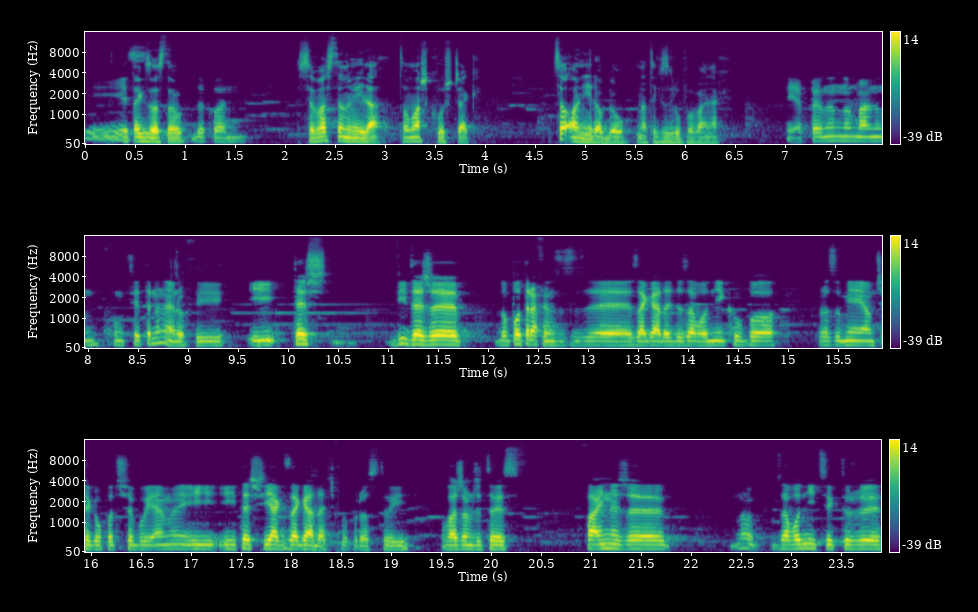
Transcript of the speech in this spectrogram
i i jest... tak został? Dokładnie. Sebastian Mila, Tomasz Kuszczak. Co oni robią na tych zgrupowaniach? Ja pełnię normalną funkcję trenerów i, i też widzę, że no, potrafią z, zagadać do zawodników, bo rozumieją, czego potrzebujemy i, i też jak zagadać po prostu. I uważam, że to jest fajne, że no, zawodnicy, którzy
